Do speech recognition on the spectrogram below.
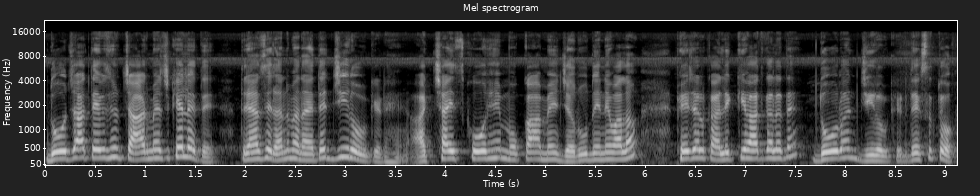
दो हज़ार तेईस में चार मैच खेले थे, तिरासी रन बनाए थे, ज़ीरो विकेट हैं। अच्छा स्कोर है, मौका मैं ज़रूर देने वाला हूँ। फेजल कालिक की बात कर लेते हैं, दो रन, ज़ीरो विकेट। देख सकते हो,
